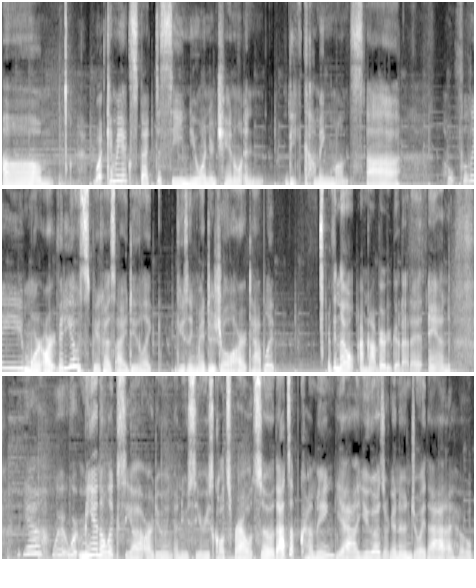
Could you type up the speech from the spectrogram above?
Um, what can we expect to see new on your channel in the coming months? Uh, hopefully more art videos because I do like using my digital art tablet, even though I'm not very good at it. And yeah, we're, we're, me and Elixia are doing a new series called Sprout, so that's upcoming. Yeah, you guys are going to enjoy that, I hope.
